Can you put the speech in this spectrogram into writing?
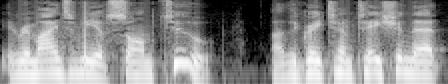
It reminds me of Psalm 2, uh, the great temptation that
